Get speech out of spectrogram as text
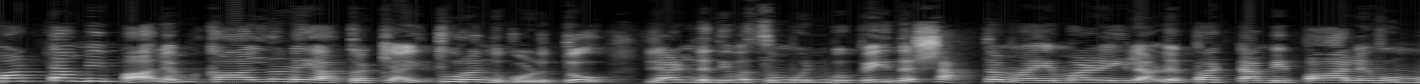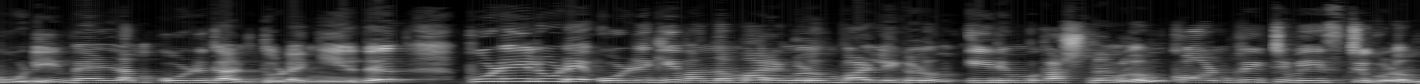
പട്ടാമ്പി പാലം കാൽനടയാത്രയ്ക്കായി തുറന്നുകൊടുത്തു രണ്ട് ദിവസം മുൻപ് പെയ്ത ശക്തമായ മഴയിലാണ് പട്ടാമ്പി പാലവും മൂടി വെള്ളം ഒഴുകാൻ തുടങ്ങിയത്. പുഴയിലൂടെ ഒഴുകി വന്ന മരങ്ങളും വള്ളികളും ഇരുമ്പ് കഷ്ണങ്ങളും കോൺക്രീറ്റ് വേസ്റ്റുകളും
